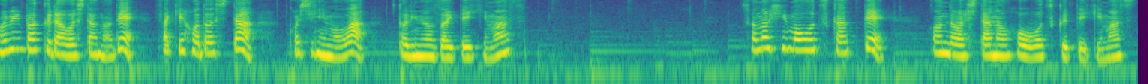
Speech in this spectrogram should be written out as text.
帯枕をしたので先ほどした腰紐は取り除いていきますその紐を使って今度は下の方を作っていきます。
